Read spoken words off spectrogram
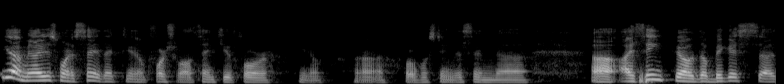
Yeah, I mean, I just want to say that you know, first of all, thank you for you know uh, for hosting this, and uh, uh, I think uh, the biggest uh,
